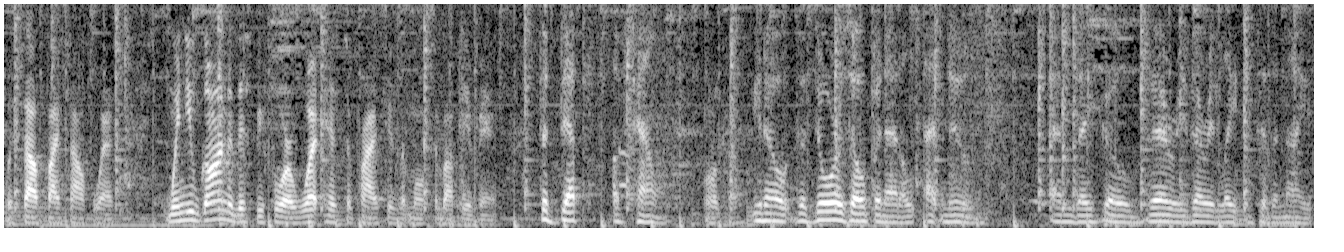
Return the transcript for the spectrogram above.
with South by Southwest. When you've gone to this before, what has surprised you the most about the event? The depth of talent. Okay. You know, the doors open at, a, at noon and they go very, very late into the night.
